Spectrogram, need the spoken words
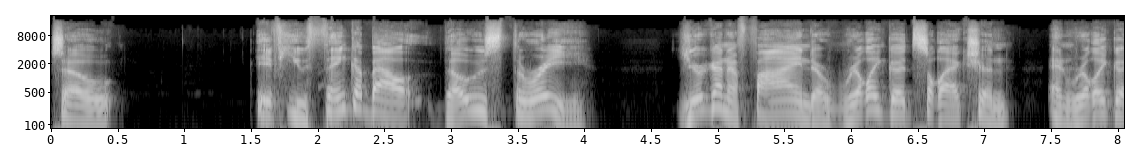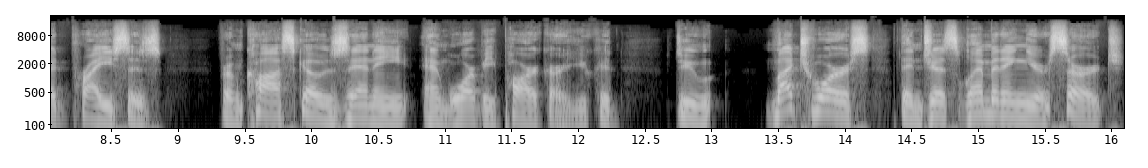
So if you think about those three, you're going to find a really good selection and really good prices from Costco, Zenni, and Warby Parker. You could do much worse than just limiting your search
